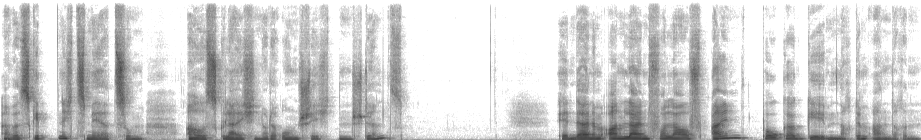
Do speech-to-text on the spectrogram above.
Aber es gibt nichts mehr zum Ausgleichen oder Umschichten, stimmt's? In deinem Online-Verlauf ein Poker-Game nach dem anderen.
